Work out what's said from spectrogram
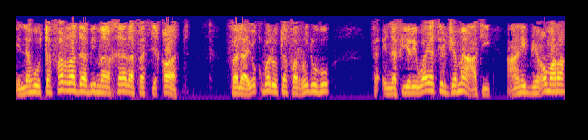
إنه تفرد بما خالف الثقات فلا يقبل تفرده فإن في رواية الجماعة عن ابن عمر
